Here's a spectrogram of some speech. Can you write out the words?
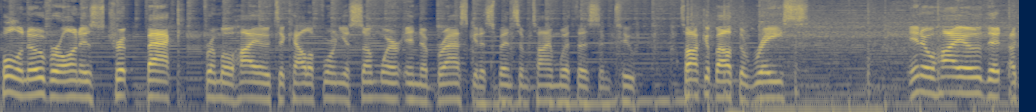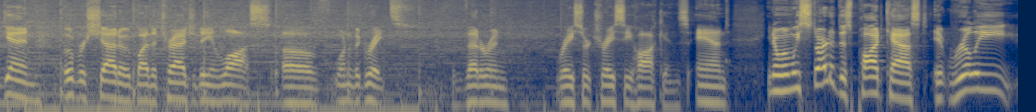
pulling over on his trip back from Ohio to California, somewhere in Nebraska, to spend some time with us and to talk about the race in Ohio that, again, overshadowed by the tragedy and loss of one of the greats, veteran racer Tracy Hawkins. And, you know, when we started this podcast, it really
